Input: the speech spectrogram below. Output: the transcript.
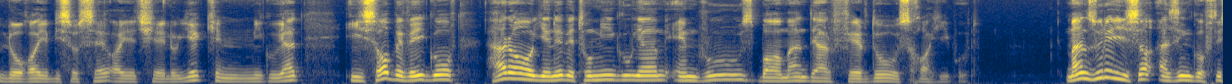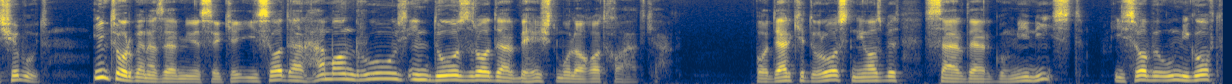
لوقای 23 آیه 41 که می‌گوید عیسی به وی گفت هر آینه به تو می‌گویم امروز با من در فردوس خواهی بود. منظور عیسی از این گفته چه بود؟ اینطور به نظر می‌رسه که عیسی در همان روز این دوز را در بهشت ملاقات خواهد کرد. با درک درست نیاز به سردرگمی نیست. عیسی به او می‌گفت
